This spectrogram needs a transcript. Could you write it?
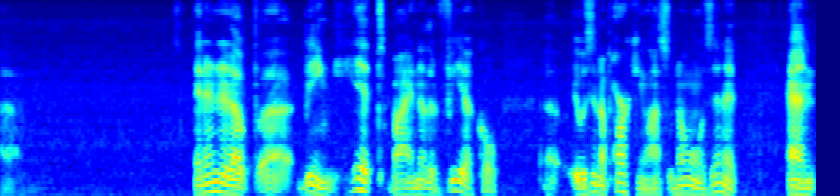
Um, it ended up uh, being hit by another vehicle. Uh, it was in a parking lot, so no one was in it, and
